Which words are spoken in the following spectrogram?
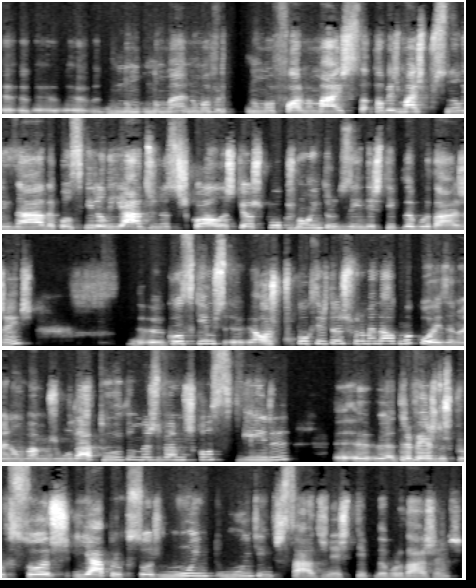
eh, numa, numa, numa forma mais, talvez mais personalizada, conseguir aliados nas escolas que aos poucos vão introduzindo este tipo de abordagens, conseguimos aos poucos ir transformando alguma coisa, não é? Não vamos mudar tudo, mas vamos conseguir, através dos professores, e há professores muito, muito interessados neste tipo de abordagens,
